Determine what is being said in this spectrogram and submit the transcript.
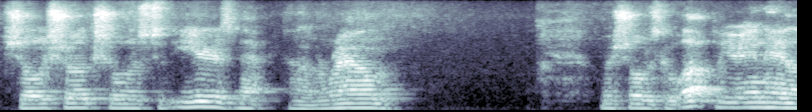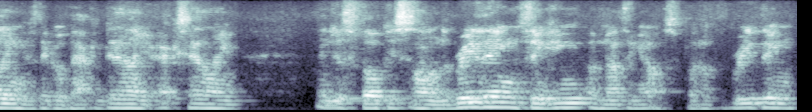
Shoulder shrug, shoulders to the ears, back down around. Your shoulders go up, you're inhaling. As they go back and down, you're exhaling. And just focus on the breathing, thinking of nothing else but of the breathing.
